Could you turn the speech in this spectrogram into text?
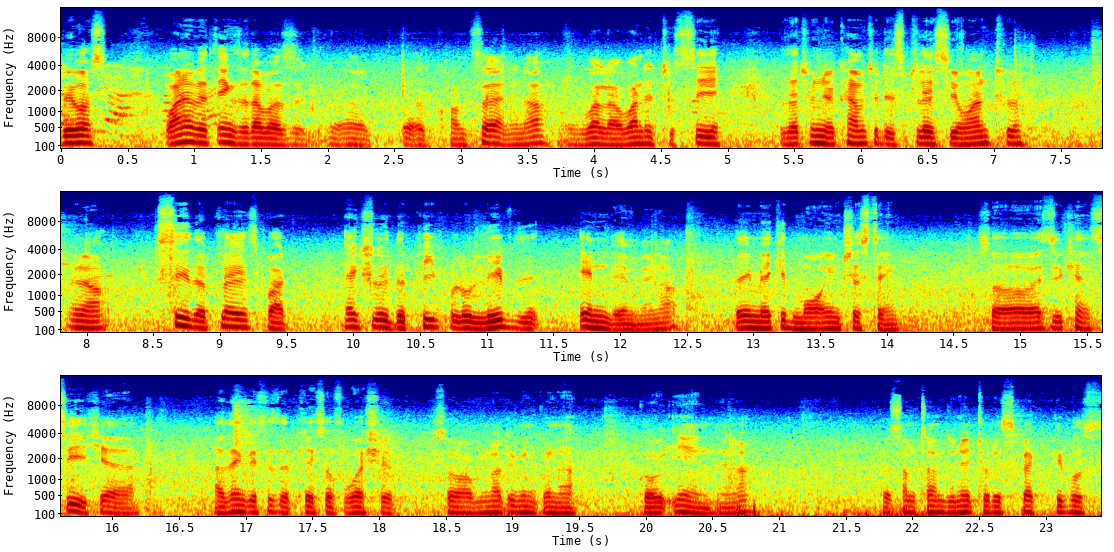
because one of the things that i was uh, uh, concerned you know well i wanted to see that when you come to this place you want to you know see the place but actually the people who live in them you know they make it more interesting. So as you can see here i think this is a place of worship. So i'm not even gonna go in you know. Because sometimes you need to respect people's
